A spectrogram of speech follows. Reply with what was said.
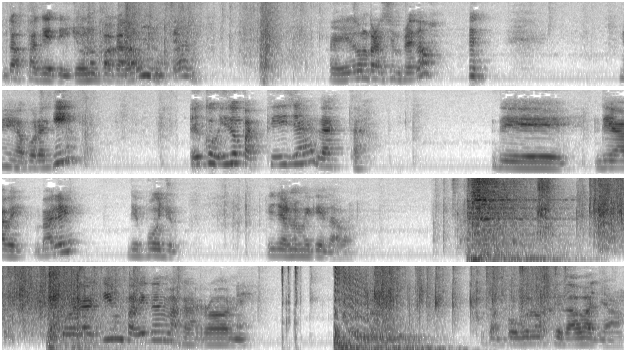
Dos paquetillos, uno para cada uno, claro. Hay que comprar siempre dos. Venga, por aquí he cogido pastillas de estas de, ave, ¿vale? De pollo, que ya no me quedaba. Por aquí un paquete de macarrones. Que tampoco nos quedaba ya.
